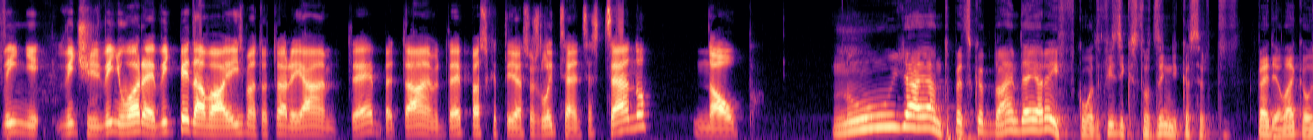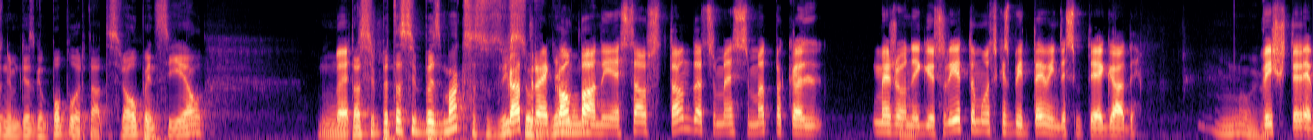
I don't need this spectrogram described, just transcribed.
Viņi, viņš, viņu varēja, viņi piedāvāja izmantot arī AMD, bet AMD paskatījās uz licences cenu. Nope. Nu, jā, jā, nu, tāpēc, ka AMD arī ir kaut kāda fizikas to ziņa, kas ir pēdējā laikā uzņemta diezgan popularitāte. Tas ir OpenCL. Nu, bet, tas, ir, bet tas ir bez maksas uz visu. Katrai ņem, kompānijai ir savs standarts, un mēs esam atpakaļ mežonīgajos rietumos, kas bija 90. gadi. Nu, jā. visi tie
